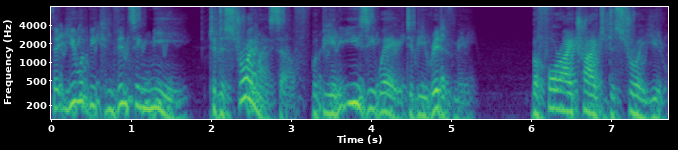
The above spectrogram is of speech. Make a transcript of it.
that you would be convincing me to destroy myself would be an easy way to be rid of me before I try to destroy you.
